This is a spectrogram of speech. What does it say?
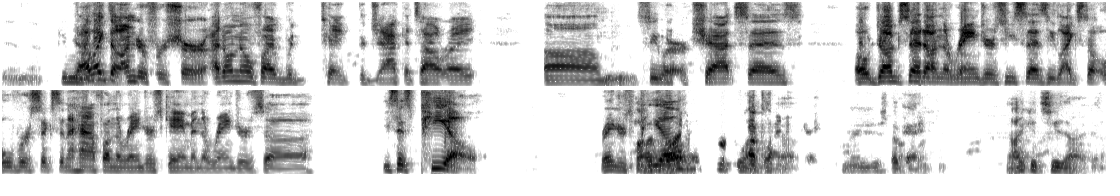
game, yeah. Yeah, I like the under for sure. I don't know if I would take the jackets outright. Um, see what our chat says. Oh, Doug said on the Rangers, he says he likes the over six and a half on the Rangers game, and the Rangers uh he says PL. Rangers Puck PL. line. Puck line. Okay. Rangers Okay. line. I could see that.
